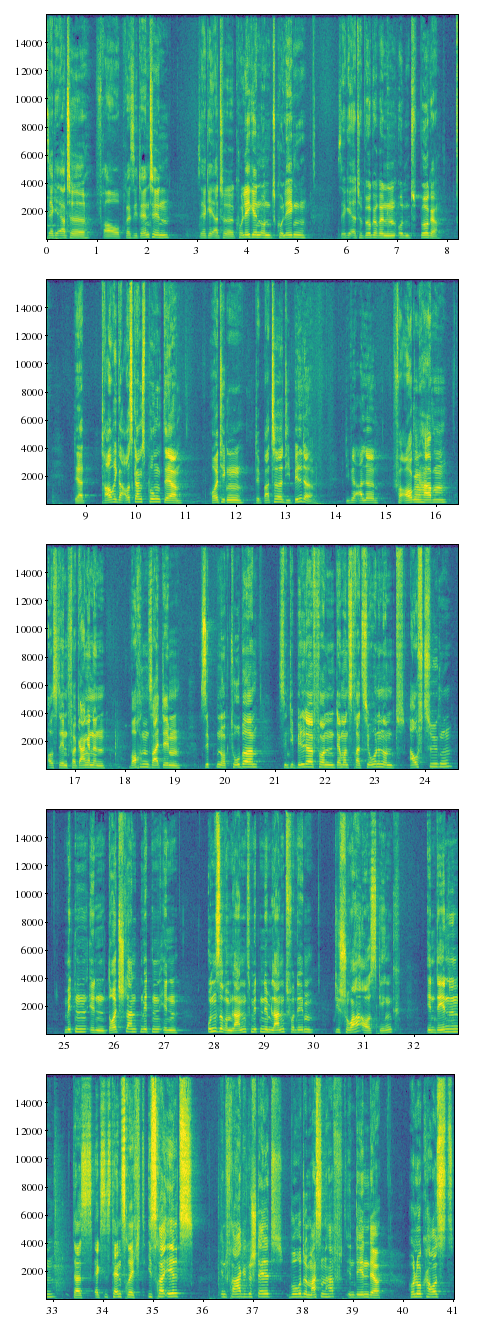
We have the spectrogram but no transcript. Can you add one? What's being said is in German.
Sehr geehrte Frau Präsidentin, sehr geehrte Kolleginnen und Kollegen, sehr geehrte Bürgerinnen und Bürger. Der traurige Ausgangspunkt der heutigen Debatte, die Bilder, die wir alle vor Augen haben aus den vergangenen Wochen seit dem 7. Oktober, sind die Bilder von Demonstrationen und Aufzügen mitten in Deutschland, mitten in unserem Land, mitten im Land, von dem die Shoah ausging, in denen das Existenzrecht Israels in Frage gestellt wurde, massenhaft, in denen der Holocaust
